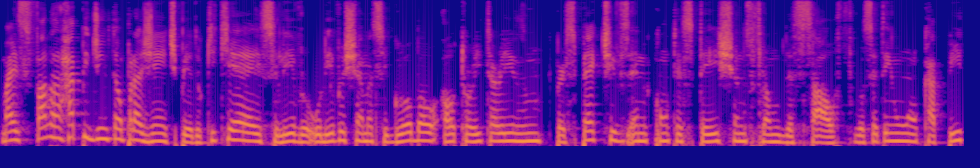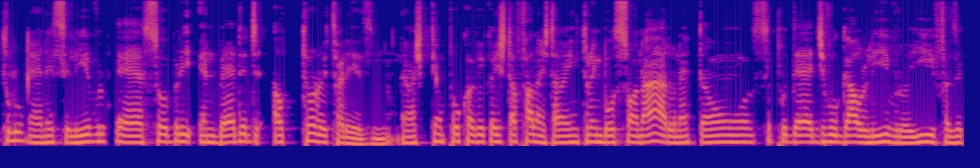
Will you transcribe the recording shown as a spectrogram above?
Mas fala rapidinho então pra gente, Pedro, o que, que é esse livro? O livro chama-se Global Authoritarianism Perspectives and Contestations from the South. Você tem um capítulo né, nesse livro é, sobre Embedded Authoritarianism. Eu acho que tem um pouco a ver com o que a gente tá falando. A gente tá, entrou em Bolsonaro, né? Então, se puder divulgar o livro aí, fazer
